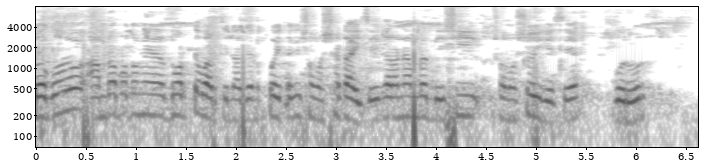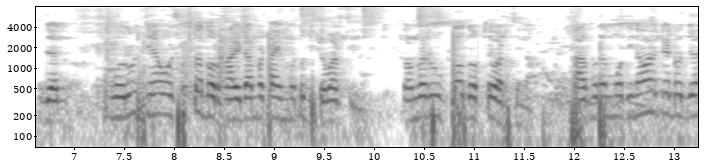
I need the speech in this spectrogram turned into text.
রোগও আমরা প্রথমে ধরতে পারছি না যেন কয়টা কি সমস্যাটা আইছে। এই কারণে আমরা বেশি সমস্যা হয়ে গেছে গরুর। যে গরুর যে ওষুধটা দরকার, এটা আমরা টাইম মতো দিতে পারছি না। আমরা রোগটাও ধরতে পারছি না। তারপরে মদিনা মার্কেটও যে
